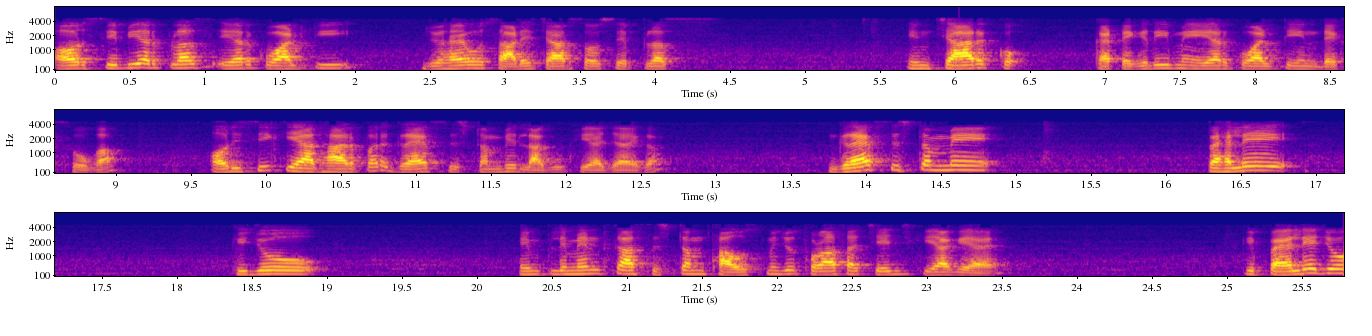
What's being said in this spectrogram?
और सीवियर प्लस एयर क्वालिटी जो है वो साढ़े चार से प्लस। इन चार कैटेगरी में एयर क्वालिटी इंडेक्स होगा। और इसी के आधार पर ग्रैफ सिस्टम भी लागू किया जाएगा। ग्रैफ सिस्टम में पहले की जो इम्प्लीमेंट का सिस्टम था, उसमें जो थोड़ा सा चेंज किया गया है कि पहले जो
